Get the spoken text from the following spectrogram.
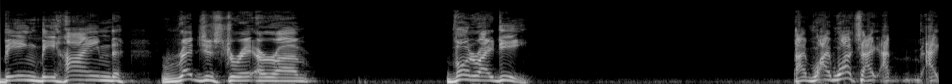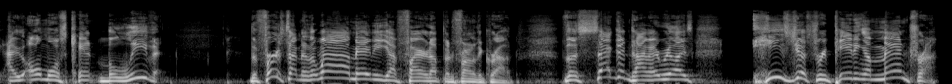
being behind registry or uh, voter ID. I, I watched. I, I I almost can't believe it. The first time I thought, well, maybe he got fired up in front of the crowd. The second time I realized he's just repeating a mantra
